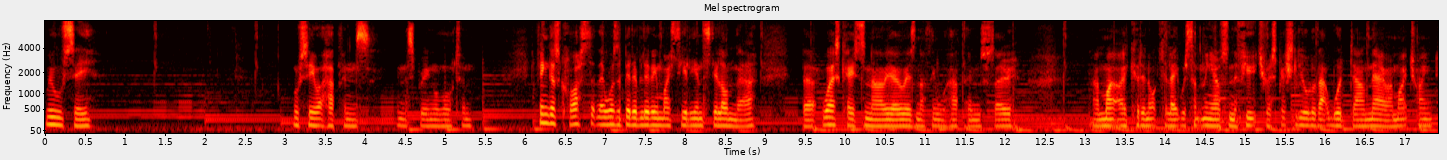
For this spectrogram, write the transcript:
we will see. We'll see what happens in the spring or autumn fingers crossed that there was a bit of living mycelium still on there but worst case scenario is nothing will happen so I might I could inoculate with something else in the future especially all of that wood down there. I might try and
